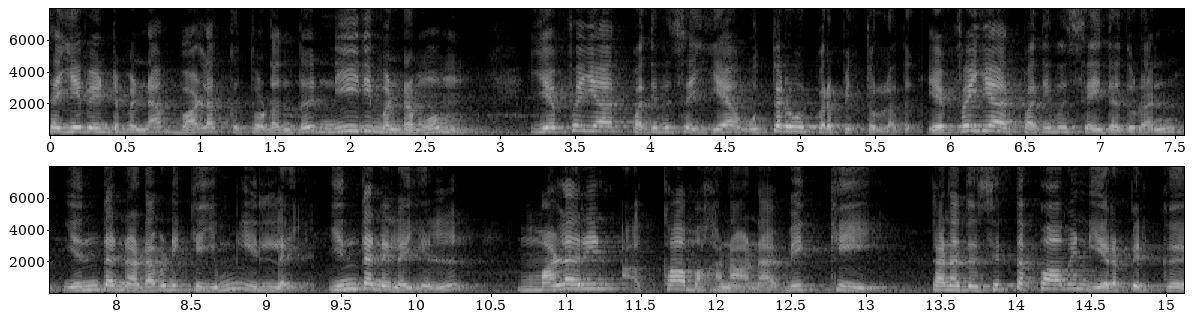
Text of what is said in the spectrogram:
செய்ய வேண்டுமென வழக்கு தொடர்ந்து நீதிமன்றமும் எஃப்ஐஆர் பதிவு செய்ய உத்தரவு பிறப்பித்துள்ளது. எஃப்ஐஆர் பதிவு செய்ததுடன் எந்த நடவடிக்கையும் இல்லை. இந்த நிலையில் மலரின் அக்கா மகனான விக்கி தனது சித்தப்பாவின் இறப்பிற்கு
